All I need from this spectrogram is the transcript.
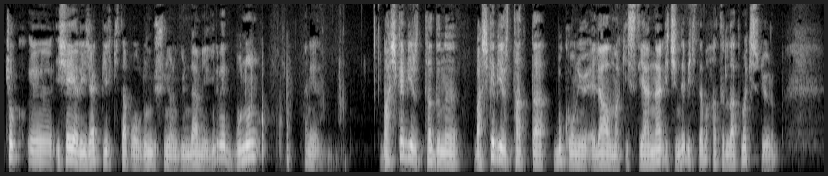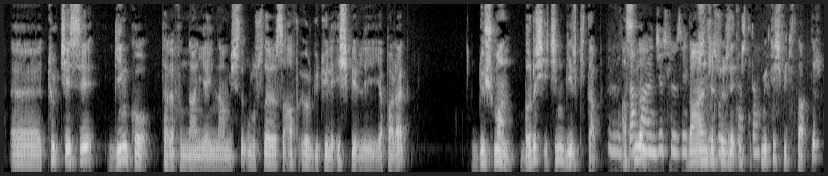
çok e, işe yarayacak bir kitap olduğunu düşünüyorum gündemle ilgili ve bunun hani başka bir tadını, başka bir tatta bu konuyu ele almak isteyenler için de bir kitabı hatırlatmak istiyorum. Ee, Türkçesi Ginko tarafından yayınlanmıştı. Uluslararası Af Örgütü ile işbirliği yaparak Düşman, Barış için bir kitap. Evet, Aslında daha önce söz etmiştik Daha önce söz etmiştik. kitapta. Müthiş bir kitaptır.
